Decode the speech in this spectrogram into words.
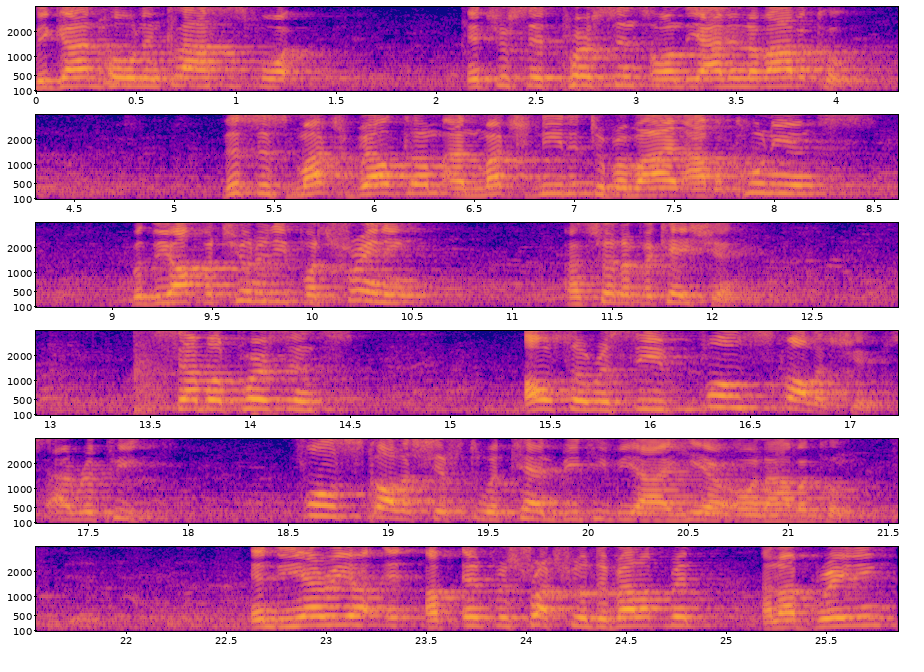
began holding classes for interested persons on the island of Abaco. This is much welcome and much needed to provide Abaconians with the opportunity for training and certification. Several persons also received full scholarships, I repeat, full scholarships to attend BTVI here on Abaco. In the area of infrastructural development and upgrading,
